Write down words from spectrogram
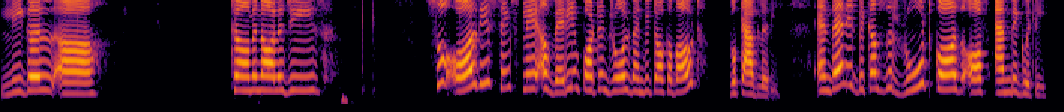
legal uh, terminologies. So, all these things play a very important role when we talk about vocabulary and then it becomes the root cause of ambiguity.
